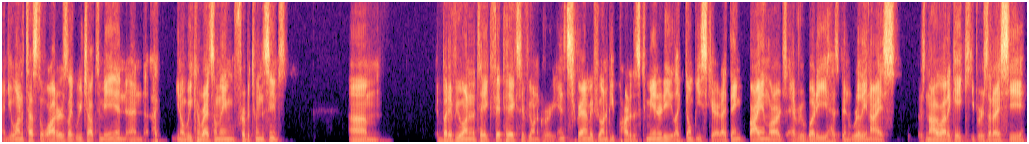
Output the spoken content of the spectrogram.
and you want to test the waters, like reach out to me and and I, you know we can write something for between the seams. Um, but if you want to take fit pics, if you want to grow your Instagram, if you want to be part of this community, like don't be scared. I think by and large, everybody has been really nice. There's not a lot of gatekeepers that I see.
